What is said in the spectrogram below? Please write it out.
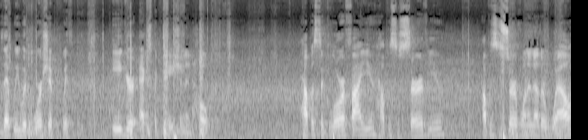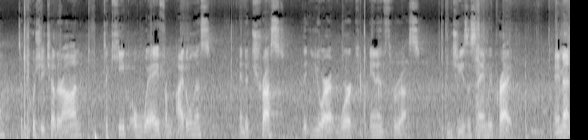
that we would worship with eager expectation and hope. Help us to glorify you, help us to serve you, help us to serve one another well, to push each other on, to keep away from idleness, and to trust that you are at work in and through us. In Jesus' name we pray. Amen.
